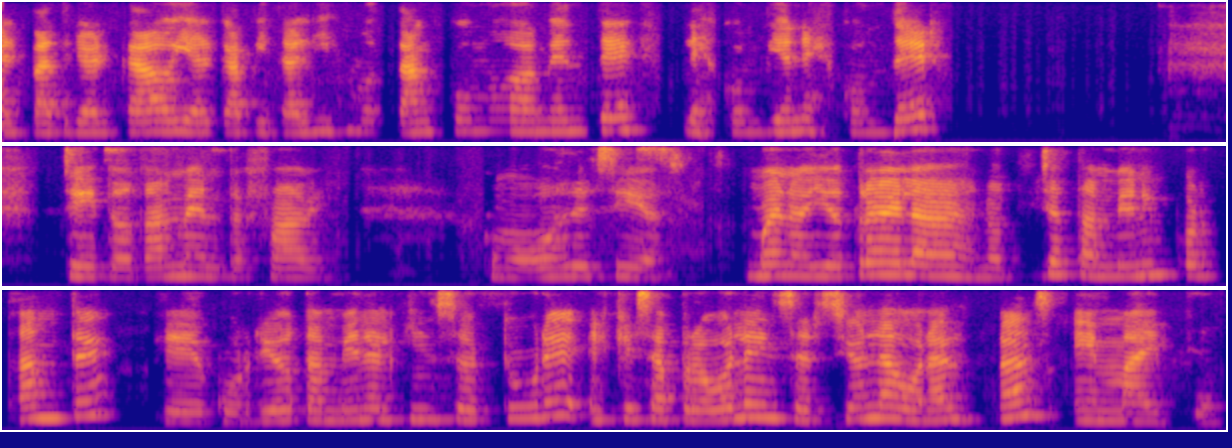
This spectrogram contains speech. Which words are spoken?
al patriarcado y al capitalismo tan cómodamente les conviene esconder. Sí, totalmente, Fabi, como vos decías. Bueno, y otra de las noticias también importantes que ocurrió también el 15 de octubre es que se aprobó la inserción laboral trans en Maipú.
